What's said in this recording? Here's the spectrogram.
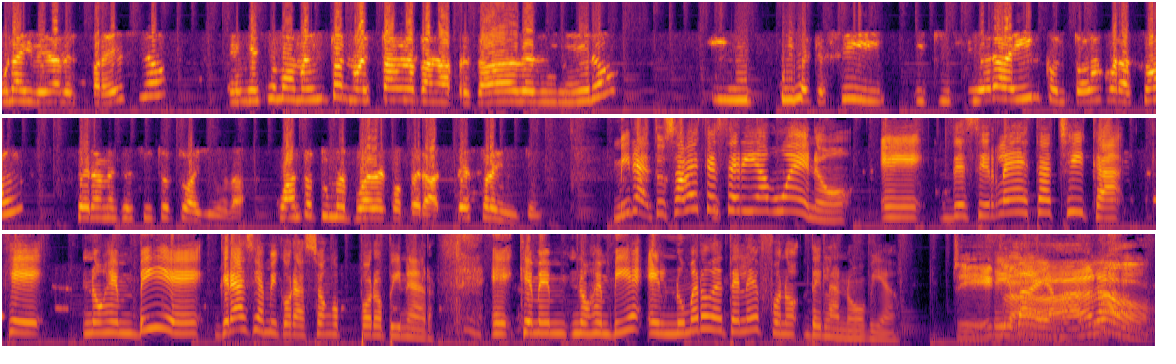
una idea del precio. En ese momento no estaba tan apretada de dinero y dije que sí, y quisiera ir con todo el corazón, pero necesito tu ayuda. ¿Cuánto tú me puedes cooperar? De frente. Mira, tú sabes que sería bueno eh, decirle a esta chica que nos envíe, gracias mi corazón por opinar, eh, que me- nos envíe el número de teléfono de la novia. Sí, claro.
